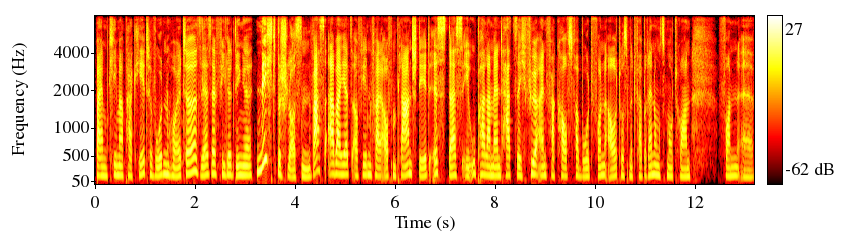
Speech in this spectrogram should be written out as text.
Beim Klimapaket wurden heute sehr, sehr viele Dinge nicht beschlossen. Was aber jetzt auf jeden Fall auf dem Plan steht, ist, das EU-Parlament hat sich für ein Verkaufsverbot von Autos mit Verbrennungsmotoren von äh,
